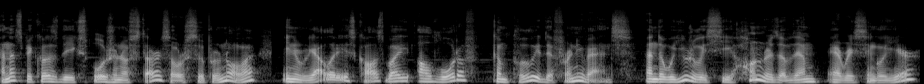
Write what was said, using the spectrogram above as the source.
And that's because the explosion of stars or supernova in reality is caused by a lot of completely different events. And though we usually see hundreds of them every single year,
